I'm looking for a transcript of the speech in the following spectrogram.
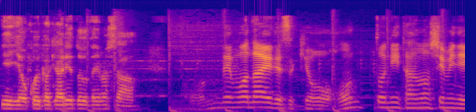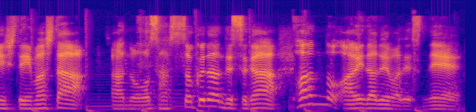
いえいえ、お声掛けありがとうございました。とんでもないです。今日本当に楽しみにしていました。あの、早速なんですが、ファンの間ではですね、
